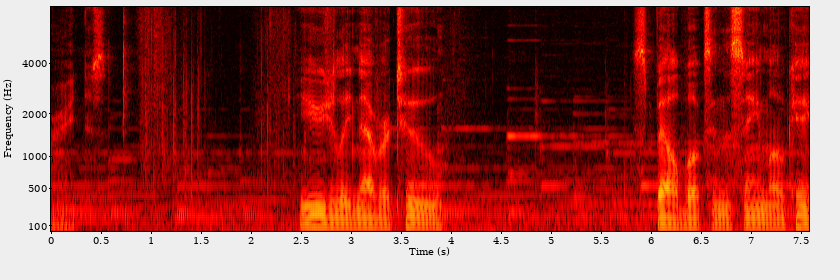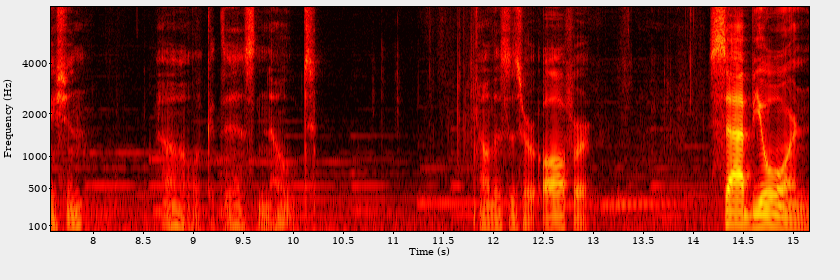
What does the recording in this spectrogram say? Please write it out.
Alright, usually never two spell books in the same location. Oh, look at this note. Oh, this is her offer. Sabjorn,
